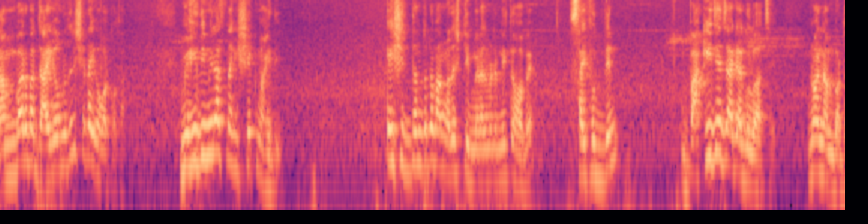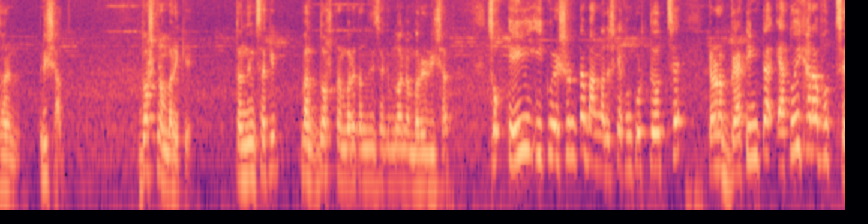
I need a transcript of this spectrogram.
নাম্বার বা জায়গা অনুযায়ী সেটাই হওয়ার কথা। মেহেদি মিরাজ নাকি শেখ মাহিদি? এই সিদ্ধান্তটা বাংলাদেশ টিম ম্যানেজমেন্টে নিতে হবে। সাইফুদ্দিন বাকি যে জায়গাগুলো আছে, নয় নাম্বার ধরেন রিশাদ, দশ নম্বরে কে? তানজিম সাকিব বা দশ নম্বরে তানজিম সাকিব, নয় নম্বরে রিশাদ। সো এই ইকুয়েশনটা বাংলাদেশকে এখন করতে হচ্ছে, কেননা ব্যাটিংটা এতই খারাপ হচ্ছে,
